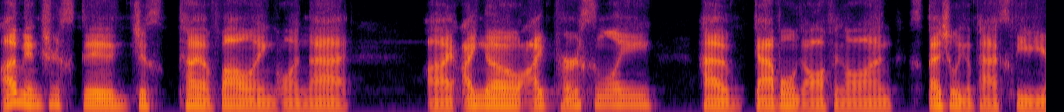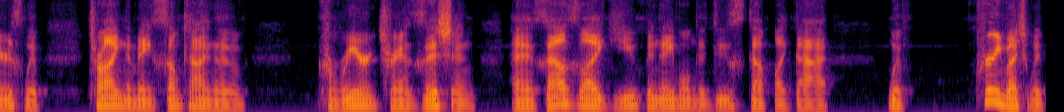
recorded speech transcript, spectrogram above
I'm interested just kind of following on that. I I know I personally have dabbled off and on, especially the past few years, with trying to make some kind of career transition. And it sounds like you've been able to do stuff like that with pretty much with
